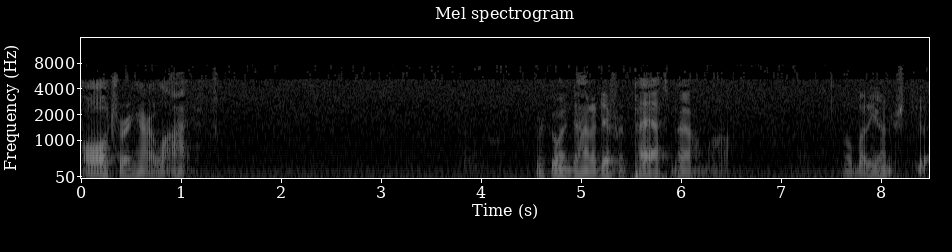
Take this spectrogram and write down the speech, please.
altering our life. We're going down a different path now, Mom. Nobody understood.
